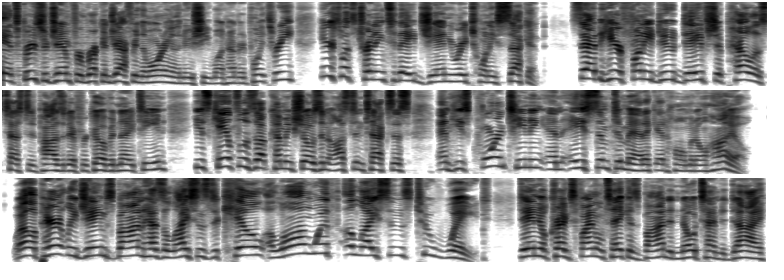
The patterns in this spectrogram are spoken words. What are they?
Hey, it's producer Jim from Brooke and Jeffrey in the morning on the new She 100.3. Here's what's trending today, January 22nd. Sad to hear funny dude Dave Chappelle has tested positive for COVID 19. He's canceled his upcoming shows in Austin, Texas, and he's quarantining and asymptomatic at home in Ohio. Well, apparently, James Bond has a license to kill along with a license to wait. Daniel Craig's final take as Bond in No Time to Die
